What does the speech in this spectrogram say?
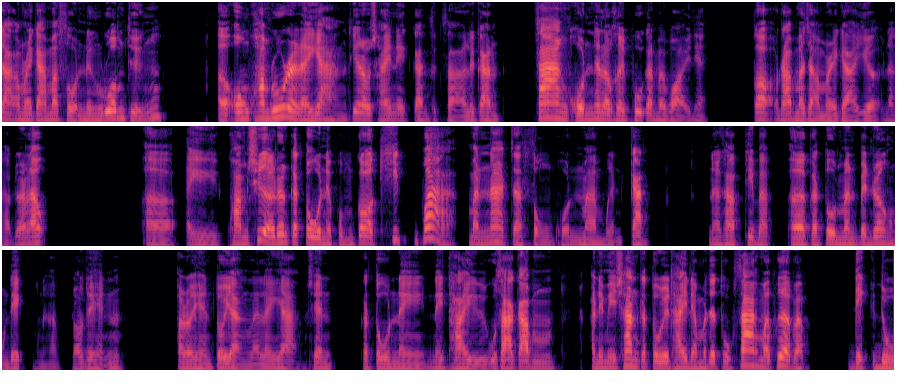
จากอเมริกามาส่วนหนึ่งรวมถึงเอ่อองค์ความรู้หลาย ๆ อย่าง ที่เราใช้ในการศึกษาหรือการสร้างคนที่เราเคยพูดกันบ่อย ๆ เนี่ย ก็รับมาจากอเมริกาเยอะนะครับดังนั้นแล้ว เอ่อไอความเชื่อเรื่องการ์ตูนเนี่ย ผมก็คิดว่ามันน่าจะส่งผลมาเหมือนกันนะครับ ที่แบบเออการ์ตูนมันเป็นเรื่องของเด็กนะครับ เราจะเห็นเราเห็นตัวอย่างหลาย ๆ อย่าง เช่นการ์ตูนในในไทยหรืออุตสาหกรรมแอนิเมชันการ์ตูนในไทยเนี่ยมันจะถูกสร้างมาเพื่อแบบเด็กดู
